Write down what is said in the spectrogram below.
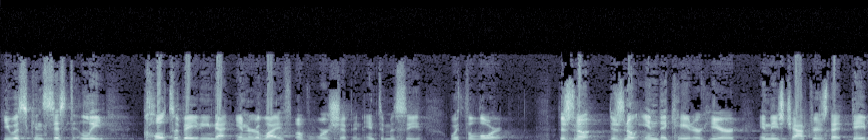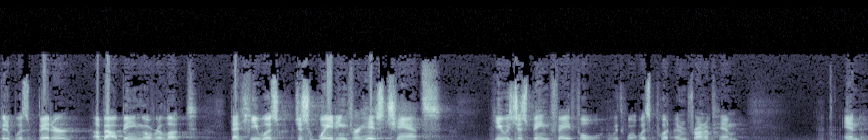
He was consistently cultivating that inner life of worship and intimacy with the Lord. There's no, there's no indicator here in these chapters that David was bitter about being overlooked, that he was just waiting for his chance. He was just being faithful with what was put in front of him and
